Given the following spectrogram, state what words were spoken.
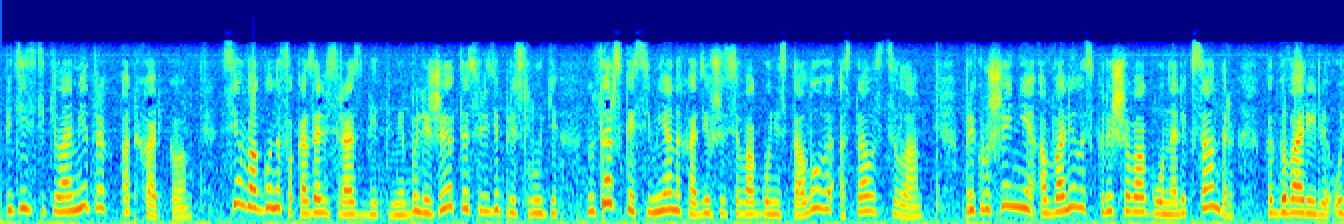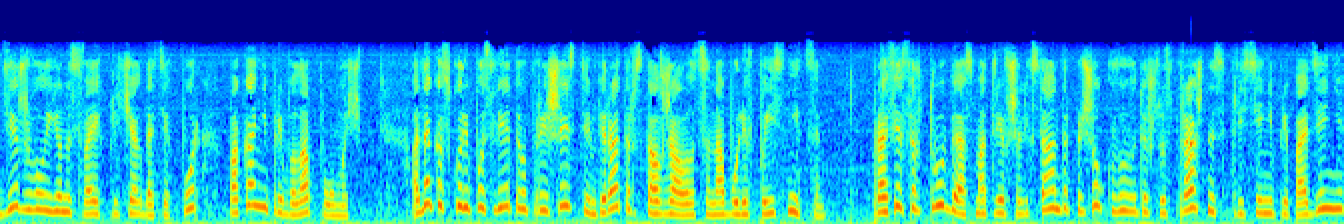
в 50 километрах от Харькова. Семь вагонов оказались разбитыми, были жертвы среди прислуги, но царская семья, находившаяся в вагоне столовой, осталась цела. При крушении обвалилась крыша вагона. Александр, как говорили, удерживал ее на своих плечах до тех пор, пока не прибыла помощь. Однако вскоре после этого происшествия император стал жаловаться на боли в пояснице. Профессор Труби, осмотревший Александр, пришел к выводу, что страшное сотрясение при падении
